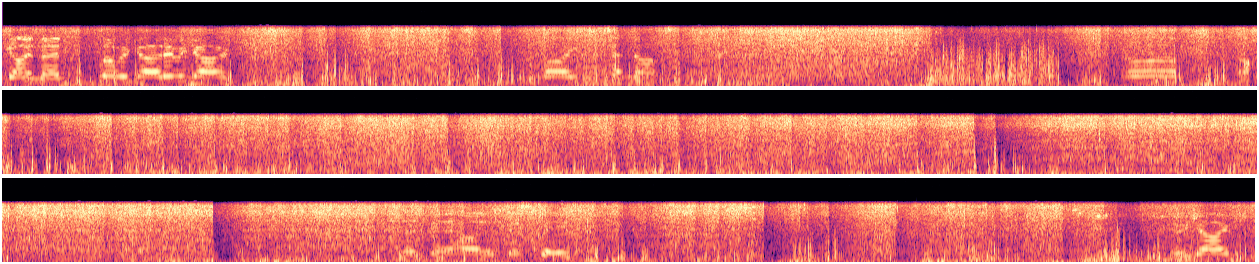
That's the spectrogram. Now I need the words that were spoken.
going then. Where we going? Here we go. Nine, ten knots. Let's get it hard, let's go speed. Here we go.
